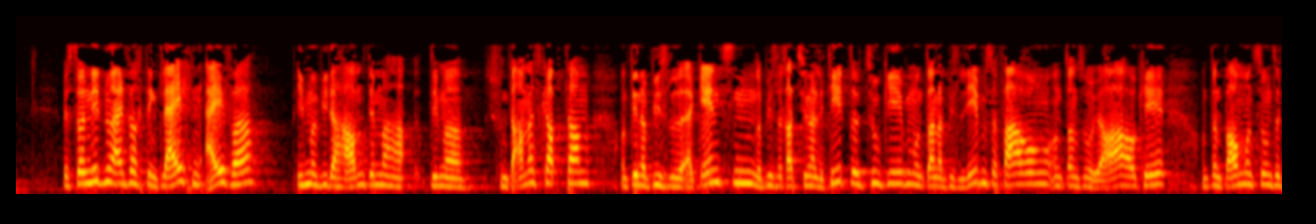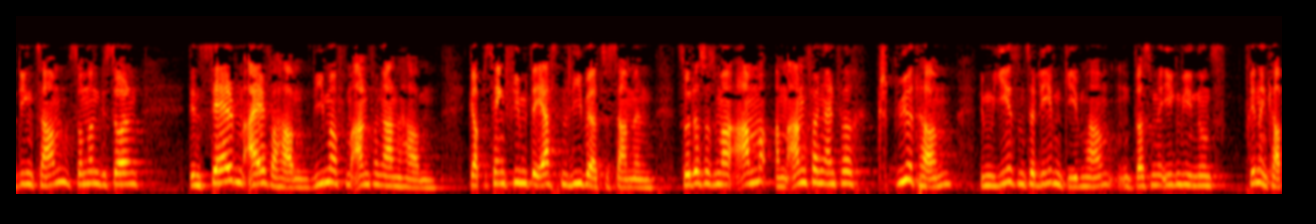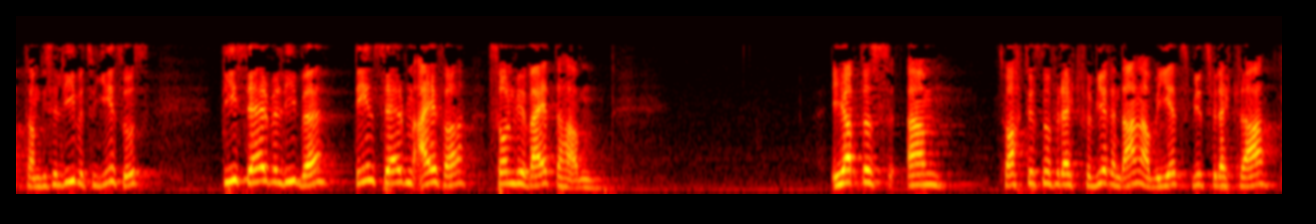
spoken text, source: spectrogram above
wir sollen nicht nur einfach den gleichen Eifer immer wieder haben, den wir, den wir schon damals gehabt haben und den ein bisschen ergänzen, ein bisschen Rationalität dazugeben und dann ein bisschen Lebenserfahrung und dann so, ja, okay, und dann bauen wir uns so unser Ding zusammen, sondern wir sollen denselben Eifer haben, wie wir vom Anfang an haben. Ich glaube, das hängt viel mit der ersten Liebe zusammen. So dass wir am, am Anfang einfach gespürt haben, wie wir Jesus unser Leben gegeben haben und dass wir irgendwie in uns drinnen gehabt haben, diese Liebe zu Jesus, dieselbe Liebe denselben Eifer sollen wir weiterhaben. Ich habe das, ähm, das macht jetzt nur vielleicht verwirrend an, aber jetzt wird es vielleicht klar,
